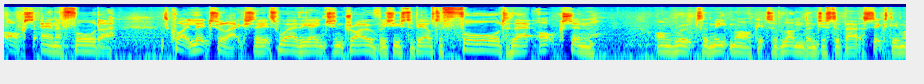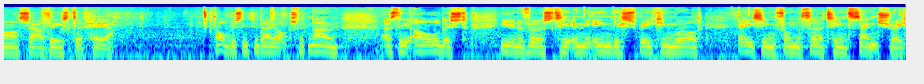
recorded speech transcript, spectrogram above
Ox Enna It's quite literal actually. It's where the ancient drovers used to be able to ford their oxen en route to the meat markets of London, just about 60 miles southeast of here. Obviously, today Oxford known as the oldest university in the English speaking world, dating from the 13th century.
